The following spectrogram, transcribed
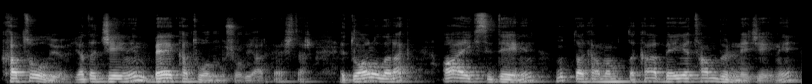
katı oluyor. Ya da c'nin b katı olmuş oluyor arkadaşlar. E doğal olarak a eksi d'nin mutlaka ama mutlaka b'ye tam bölüneceğini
